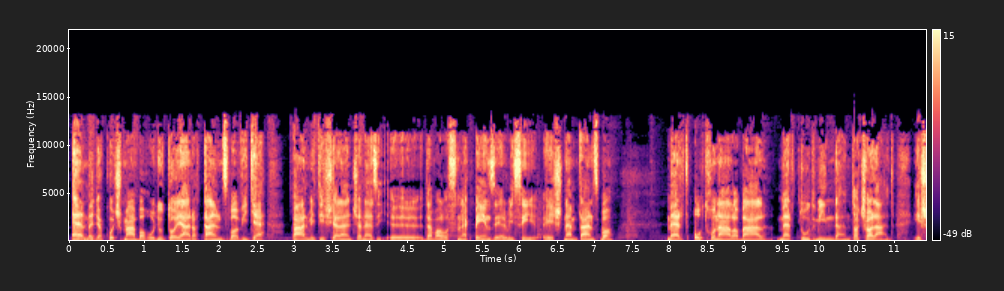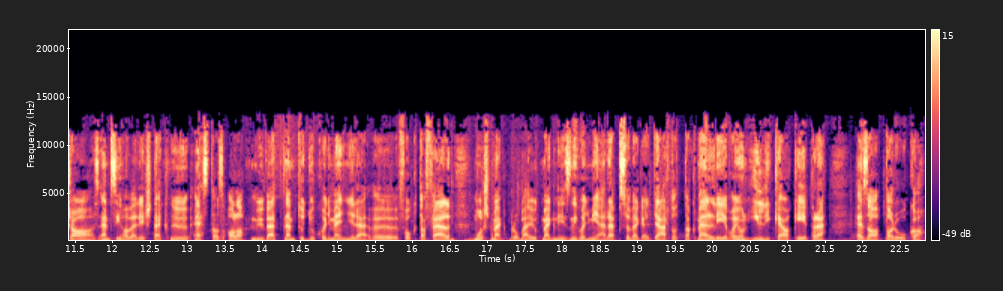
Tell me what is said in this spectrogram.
elmegy a kocsmába, hogy utoljára táncba vigye, bármit is jelentsen ez, de valószínűleg pénzért viszi, és nem táncba, mert otthon áll a bál, mert tud mindent, a család, és az MC Haver és Teknő ezt az alapművet, nem tudjuk, hogy mennyire ö, fogta fel, most megpróbáljuk megnézni, hogy milyen repszöveget gyártottak mellé, vajon illik-e a képre ez a paróka,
